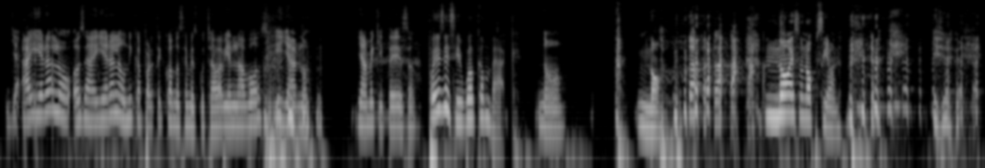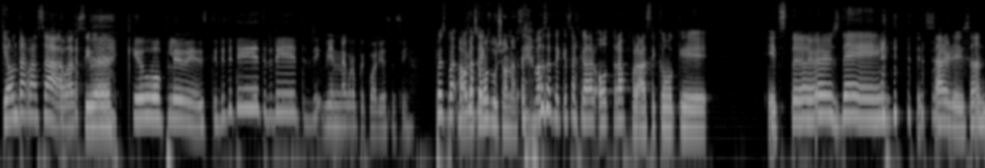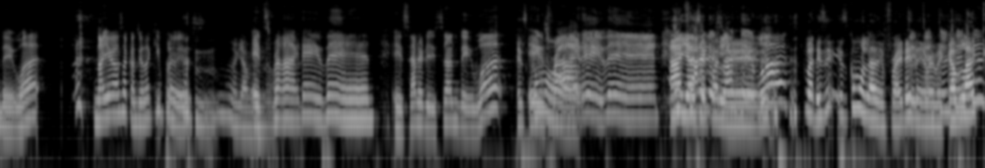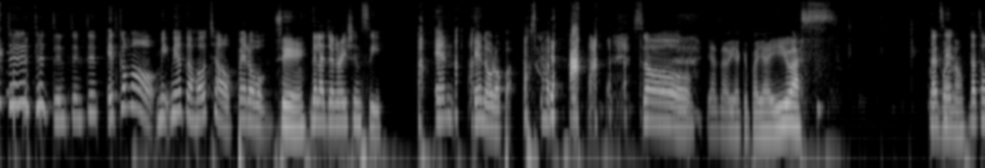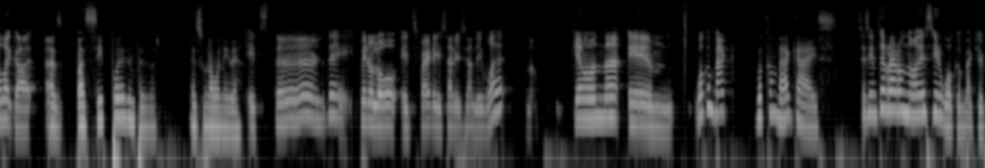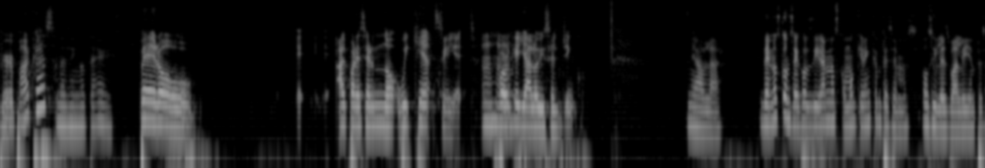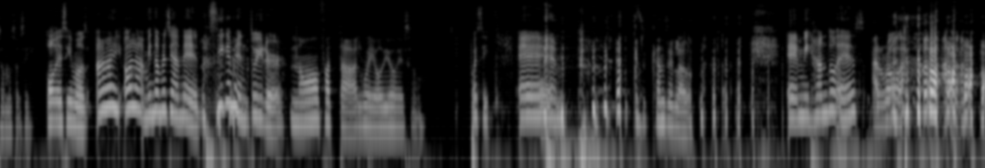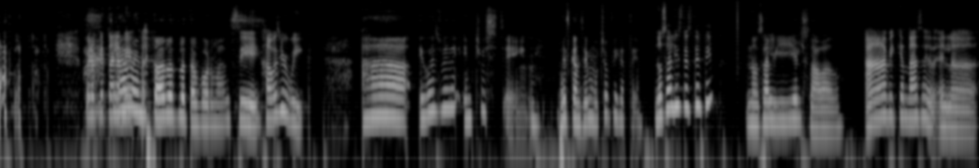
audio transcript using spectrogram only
Ya, ahí era lo, o sea, ahí era la única parte cuando se me escuchaba bien la voz y ya no. Ya me quité eso. Puedes decir welcome back. No. No. no es una opción. ¿Qué onda, raza? O así, güey. ¿Qué hubo, plebes? Bien agropecuarias así. Pues va- vamos, Ahora a somos buchonas. vamos a tener que sacar otra frase como que It's Thursday, it's Saturday, Sunday, what? ¿No ha llegado esa canción aquí, plebes? No, ya It's no. Friday then, it's Saturday, Sunday, what? Es It's Friday then, Ah, it's ya sé Saturday, cuál Sunday, es. what? Parece, es como la de Friday de Rebecca Black. Es como Meet Me at the Hotel, pero Sí. de la Generation C. En, en Europa. O sea, so, Ya sabía que para allá ibas. that's bueno, it. That's all I got. as- así puedes empezar. Es una buena idea. It's Thursday. Pero luego, it's Friday, Saturday, Sunday. What? No. ¿Qué onda? Em, welcome back. Welcome back, guys. Se siente raro no decir welcome back to your favorite podcast, The Single Diaries. pero al parecer no, we can't say it, porque ya lo dice el jingo. Ni hablar. Denos consejos, díganos cómo quieren que empecemos. O si les vale y empezamos así. O decimos, ay, hola, mi nombre es Janet, sígueme en Twitter. No, fatal, güey. Odio eso. Pues sí. Em, Cancelado. eh, mi handle es arroba. Pero qué tal, amiga? en todas las plataformas. Sí, how was your week? Ah, it was really interesting. Descansé mucho, fíjate. ¿No saliste este fin? No salí el sábado. Ah, vi que andabas en, en la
